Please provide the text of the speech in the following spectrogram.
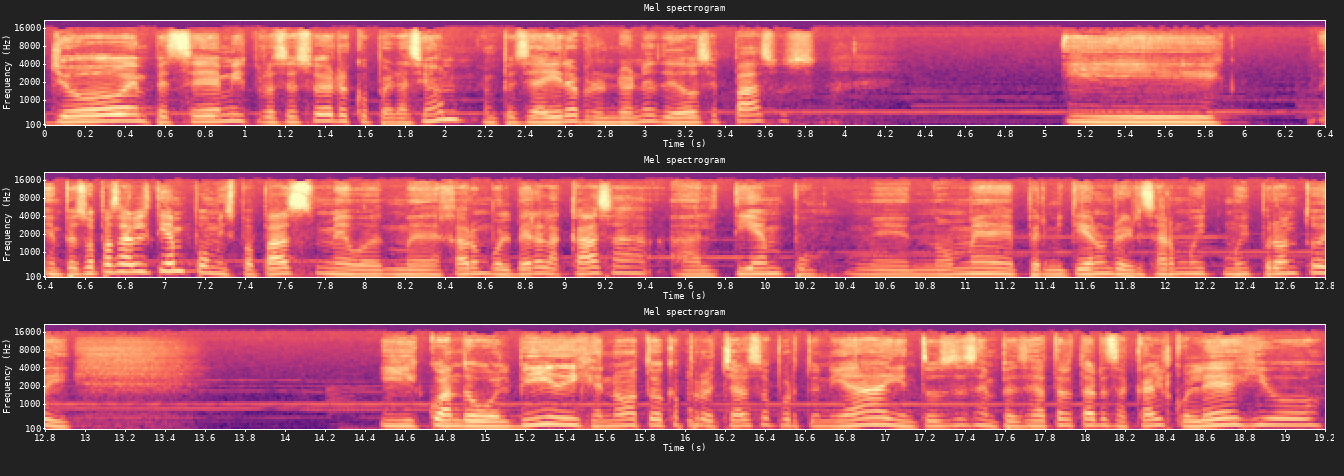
yo empecé mi proceso de recuperación, empecé a ir a reuniones de 12 pasos y empezó a pasar el tiempo, mis papás me, dejaron volver a la casa al tiempo, no me permitieron regresar muy, muy pronto y, y cuando volví dije, no, tengo que aprovechar esa oportunidad y entonces empecé a tratar de sacar el colegio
